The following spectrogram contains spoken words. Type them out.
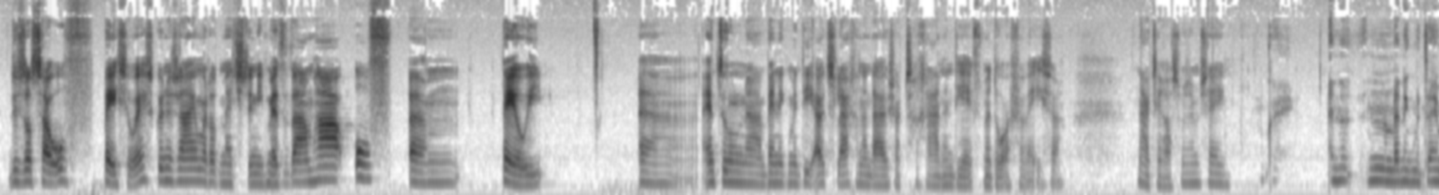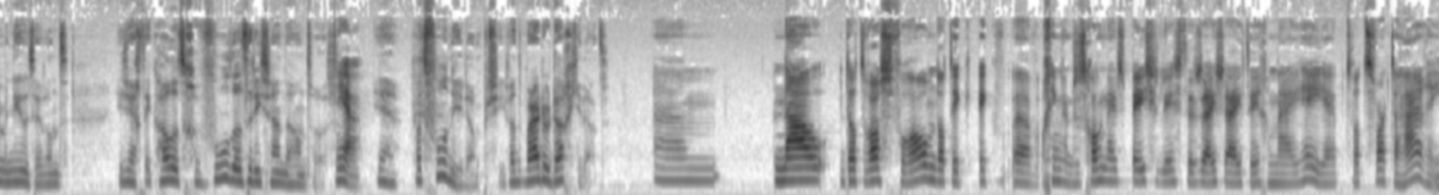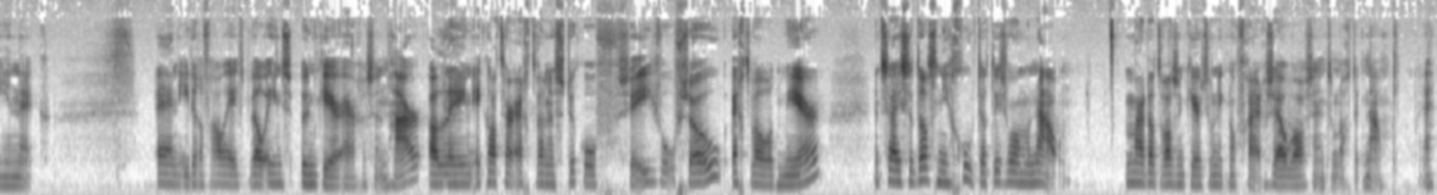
Dus dat zou of PCOS kunnen zijn, maar dat matchte niet met het AMH. Of um, POI, uh, en toen ben ik met die uitslagen naar de huisarts gegaan en die heeft me doorverwezen naar het Erasmus MC. Oké, en, dan ben ik meteen benieuwd, hè, want je zegt ik had het gevoel dat er iets aan de hand was. Ja. ja. Wat voelde je dan precies? Wat, waardoor dacht je dat? Um, nou, dat was vooral omdat ik, ik uh, ging naar de schoonheidsspecialist en zij zei tegen mij: hey, je hebt wat zwarte haren in je nek. En iedere vrouw heeft wel eens een keer ergens een haar. Alleen ik had er echt wel een stuk of zeven of zo. Echt wel wat meer. En zei ze, dat is niet goed, dat is hormonaal. Maar dat was een keer toen ik nog vrijgezel was. En toen dacht ik, nou, eh,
